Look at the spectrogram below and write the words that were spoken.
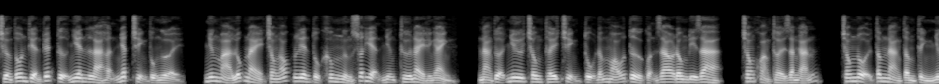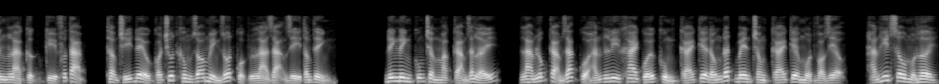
Trường Tôn Thiển Tuyết tự nhiên là hận nhất Trịnh tụ người, nhưng mà lúc này trong óc liên tục không ngừng xuất hiện những thứ này hình ảnh, nàng tựa như trông thấy Trịnh tụ đấm máu từ quận giao đông đi ra, trong khoảng thời gian ngắn, trong nội tâm nàng tâm tình nhưng là cực kỳ phức tạp, thậm chí đều có chút không rõ mình rốt cuộc là dạng gì tâm tình. Đinh Ninh cũng trầm mặc cảm giác lấy, làm lúc cảm giác của hắn ly khai cuối cùng cái kia đống đất bên trong cái kia một vò rượu, hắn hít sâu một hơi,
